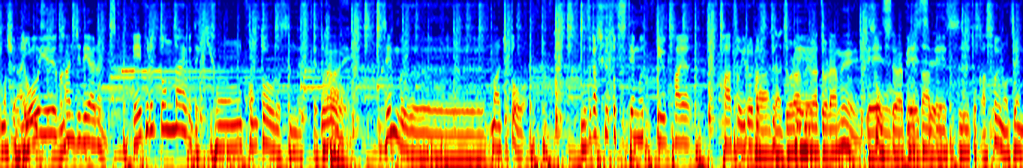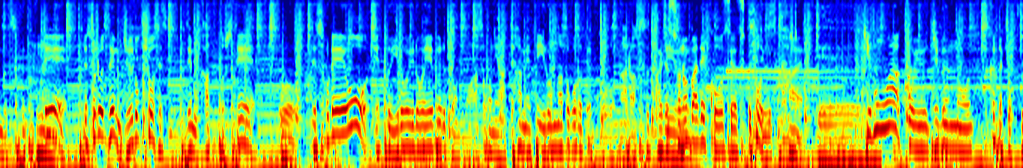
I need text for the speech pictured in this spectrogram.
面白い。どういうじ感じでやるんですか？エイブルトンライブで基本コントロールするんですけど、はい全部まあちょっと難しく言うとステムっていうパパーツをいろいろ作ってドラムはドラムベースはベース。ベースはベースとかそういうのを全部作って、でそれを全部16小節に全部カットしてでそれを、えっと、いろいろエイブルトンのあそこに当てはめていろんなところでこう鳴らすっていう。その場で構成を作っていくって感じそうへ基本はこういう自分の作った曲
